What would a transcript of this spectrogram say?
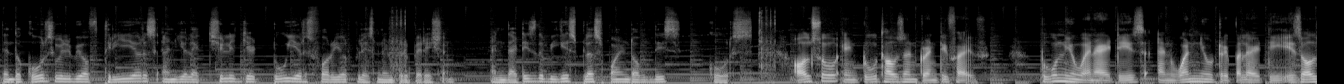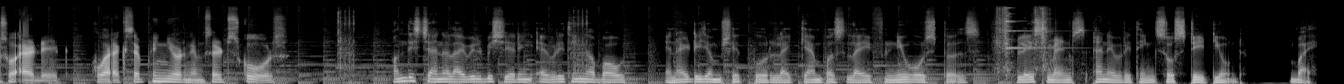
then the course will be of 3 years and you'll actually get 2 years for your placement preparation and that is the biggest plus point of this course. Also in 2025, two new NITs and one new triple IT is also added who are accepting your NIMCET scores. On this channel, I will be sharing everything about NIT Jamshedpur like campus life, new hostels, placements and everything. So stay tuned. Bye.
